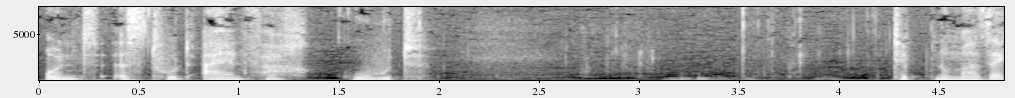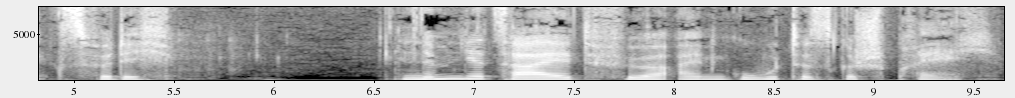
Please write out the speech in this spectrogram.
und es tut einfach gut. Tipp Nummer 6 für dich. Nimm dir Zeit für ein gutes Gespräch.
